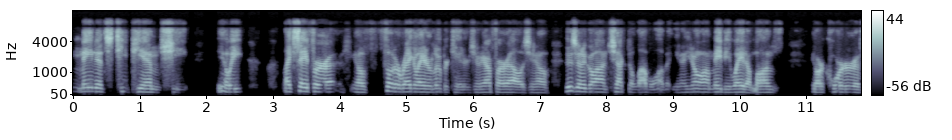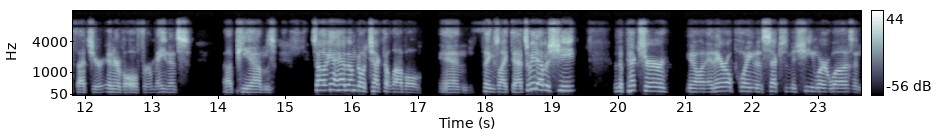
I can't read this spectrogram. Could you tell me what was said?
maintenance TPM sheet. You know, we like say for you know filter regulator lubricators, you know, FRLs, you know, who's going to go out and check the level of it? You know, you don't want to maybe wait a month or a quarter if that's your interval for maintenance uh, PMs. So yeah, have them go check the level and things like that. So we'd have a sheet with a picture, you know, an arrow pointing to the section of the machine where it was, and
